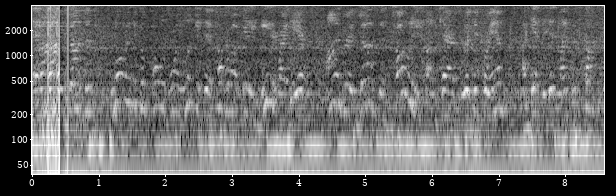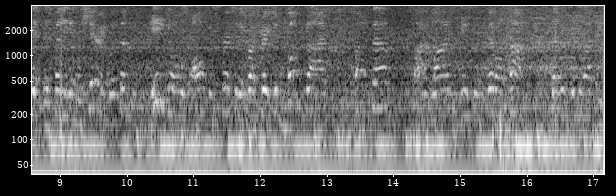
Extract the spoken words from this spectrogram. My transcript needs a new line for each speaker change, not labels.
And Andre Johnson, totally uncharacteristic for him. I guess he didn't like the stock tip that Finnegan was sharing with them. He goes off expressing his frustration. Both guys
